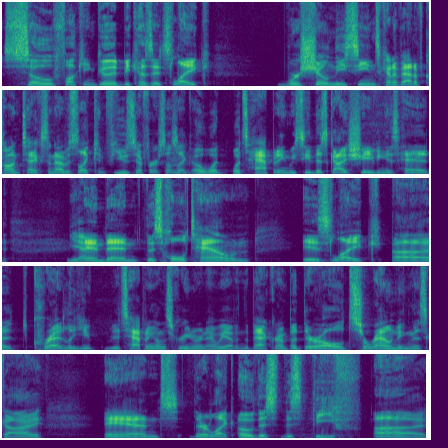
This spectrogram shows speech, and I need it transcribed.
so fucking good because it's like we're shown these scenes kind of out of context and I was like confused at first. I was like, "Oh, what what's happening?" We see this guy shaving his head Yeah. and then this whole town is like uh cra- it's happening on the screen right now. We have it in the background, but they're all surrounding this guy, and they're like, "Oh, this this thief uh,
